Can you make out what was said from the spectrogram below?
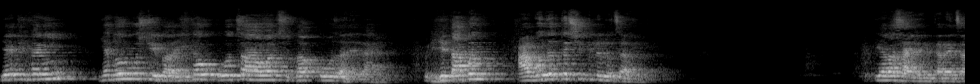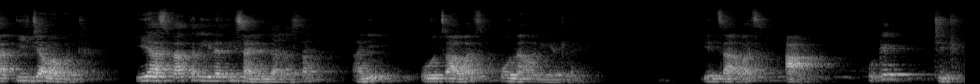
या ठिकाणी या दोन गोष्टी बघा. इथं ओचा आवाज सुद्धा ओ झालेला आहे. हे तर आपण अगोदर तर शिकलेलोच आहे. याला सायलेंट करायचा ईच्या बाबत. ई असता तर ईला ई सायलेंट झाला असता. आणि ओचा आवाज ओ नावाने घेतलाय. एचा आवाज आ. ओके? ठीक.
